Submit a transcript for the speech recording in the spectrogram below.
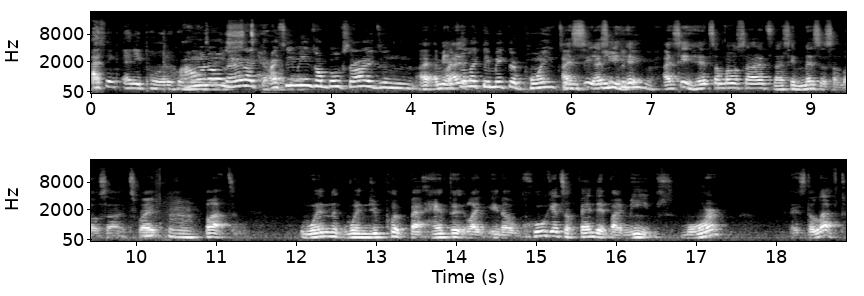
I think any political I don't know, are just man. I, I see memes on both sides, and I- I mean, I- feel like they make their points. I see I see you hit, I see hits on both sides and I see misses on both sides, right? Mm. But when when you put back handed like you know who gets offended by memes more, it's the left.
